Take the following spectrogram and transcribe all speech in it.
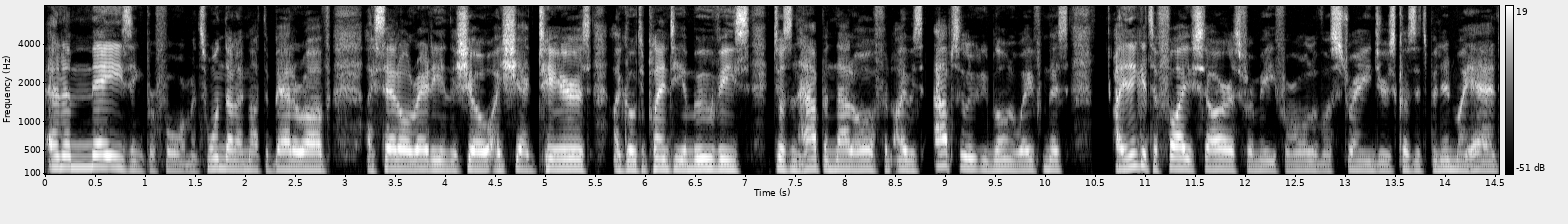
an amazing performance, one that I'm not the better of. I said already in the show, I shed tears. I go to plenty of movies. It doesn't happen that often. I was absolutely blown away from this. I think it's a five stars for me for all of us strangers because it's been in my head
